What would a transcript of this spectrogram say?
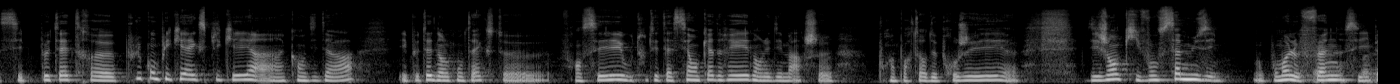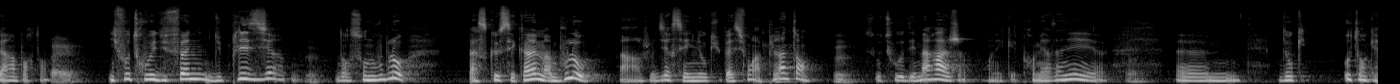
c'est peut-être plus compliqué à expliquer à un candidat, et peut-être dans le contexte français où tout est assez encadré dans les démarches pour un porteur de projet, des gens qui vont s'amuser. Donc pour moi, le fun, c'est hyper important il faut trouver du fun, du plaisir dans son nouveau boulot. Parce que c'est quand même un boulot. je veux dire, c'est une occupation à plein temps, mm. surtout au démarrage, dans les premières années. Euh, euh, donc, autant qu'à,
